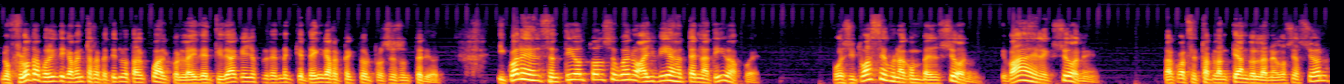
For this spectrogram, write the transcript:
no flota políticamente repetirlo tal cual, con la identidad que ellos pretenden que tenga respecto al proceso anterior. ¿Y cuál es el sentido entonces? Bueno, hay vías alternativas, pues. Pues si tú haces una convención y vas a elecciones, tal cual se está planteando en la negociación,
